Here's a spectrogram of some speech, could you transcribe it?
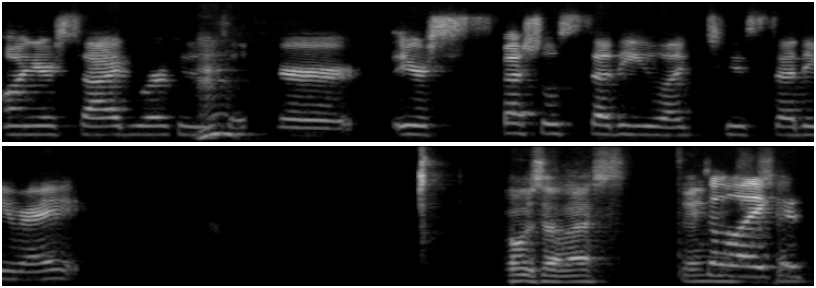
on your side work, and it's Mhm. like your your special study. You like to study, right? What was that last thing? So like it's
